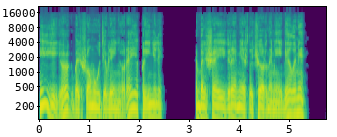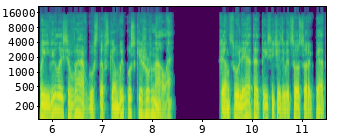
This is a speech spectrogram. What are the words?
и ее, к большому удивлению Рэя, приняли. Большая игра между черными и белыми появилась в августовском выпуске журнала. К концу лета 1945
